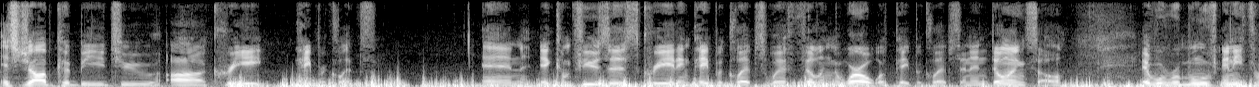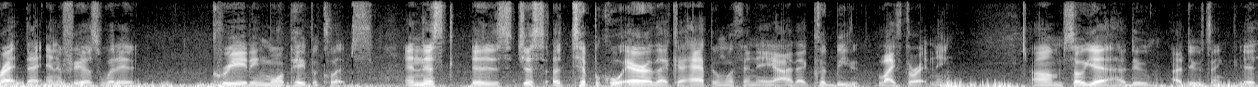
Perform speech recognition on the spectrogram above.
its job could be to uh, create paper clips. And it confuses creating paper clips with filling the world with paper clips. And in doing so, it will remove any threat that interferes with it creating more paper clips. And this is just a typical error that could happen with an AI that could be life threatening. Um, so yeah, I do I do think it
